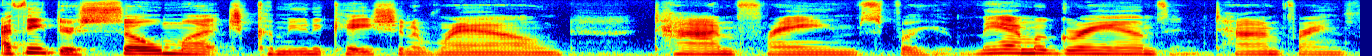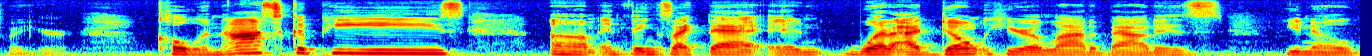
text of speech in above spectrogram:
I think there's so much communication around time frames for your mammograms and time frames for your colonoscopies um, and things like that. And what I don't hear a lot about is, you know,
